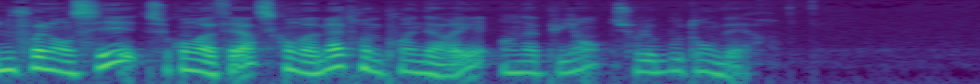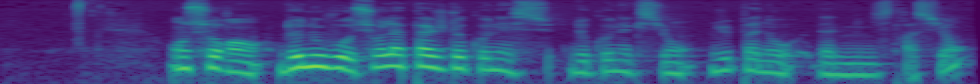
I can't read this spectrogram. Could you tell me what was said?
une fois lancé, ce qu'on va faire, c'est qu'on va mettre un point d'arrêt en appuyant sur le bouton vert on se rend de nouveau sur la page de, connexion du panneau d'administration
